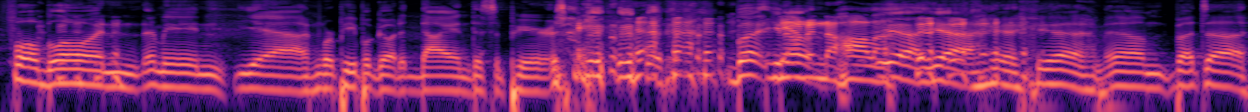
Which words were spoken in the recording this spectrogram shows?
full blown. I mean, yeah, where people go to die and disappear. but you Down know, in the holla. yeah, yeah, yeah, yeah. Um, but uh,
